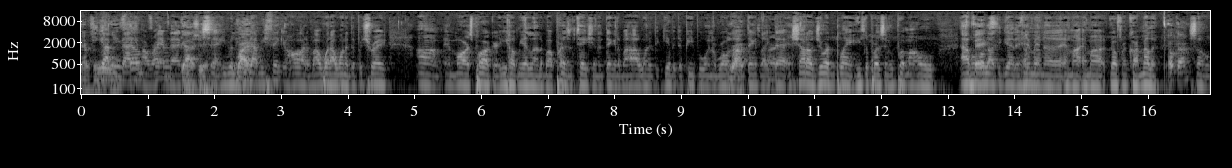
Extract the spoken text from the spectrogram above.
Absolutely. he got me Absolutely. back in my He's dope, writing too. back Gotcha. 100%. He really Right. he got me thinking hard about what I wanted to portray. Um, and Mars Parker, he helped me a lot about presentation and thinking about how I wanted to give it to people and the rollout Right. and things like Right. that. And shout out Jordan Plain. He's the person who put my whole album Facts. rollout together. Him and uh, and my and my girlfriend Carmela. Okay. So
